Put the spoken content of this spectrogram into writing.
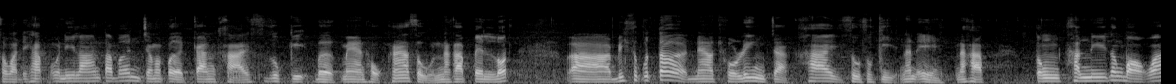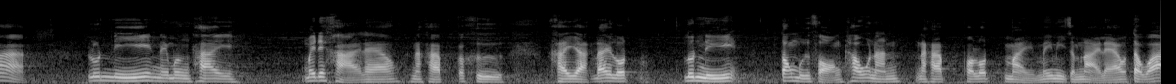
สวัสดีครับ วันนี้ร้านตาเบิลจะมาเปิดการขาย Suzuki Bergman 650 นะครับ เป็นรถบิ๊กสกูตเตอร์แนวทัวริงจากค่าย Suzuki นั่นเองนะครับ ตรงคันนี้ต้องบอกว่ารุ่นนี้ในเมืองไทยไม่ได้ขายแล้วนะครับ ก็คือใครอยากได้รถรุ่นนี้ต้องมือสองเท่านั้นนะครับเพราะรถใหม่ไม่มีจำหน่ายแล้ว แต่ว่า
